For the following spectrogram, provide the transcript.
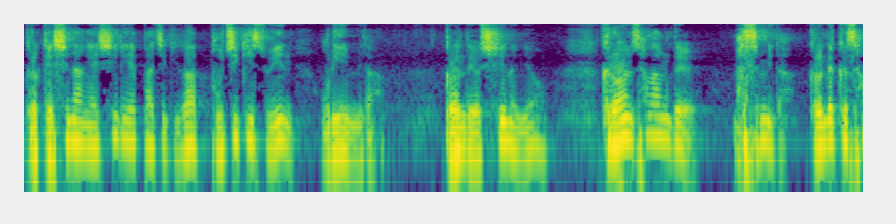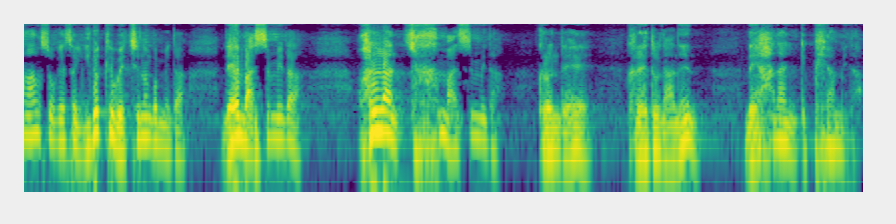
그렇게 신앙의 시리에 빠지기가 부지기수인 우리입니다. 그런데요, 시인은요, 그런 상황들 맞습니다. 그런데 그 상황 속에서 이렇게 외치는 겁니다. 네, 맞습니다. 환란 참 많습니다. 그런데 그래도 나는 내 하나님께 피합니다.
